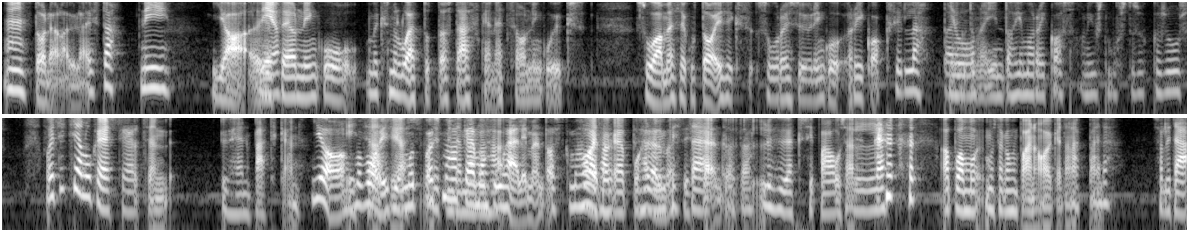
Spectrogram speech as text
mm. todella yleistä. Niin. Ja, niin ja se on niin kuin, miksi me luettu tuosta äsken, että se on niin kuin yksi Suomessa joku toisiksi suurin syy niin kuin rikoksilla, tai joku tämmöinen intohimorikos, on just mustasukkaisuus. Voisit siellä lukea sieltä sen yhden pätkän? Joo, mä voisin, mutta voinko mä hakea mun vähän... puhelimen tosta, kun mä Voit hakea puhelimen, pistää sen, tota... lyhyeksi pauselle. Apua, muistanko mä painaa oikeita näppäintä? Se oli tää.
